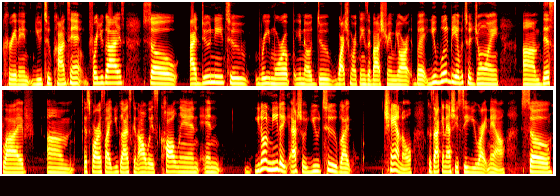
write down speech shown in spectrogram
creating YouTube content for you guys. So I do need to read more up, you know, do watch more things about StreamYard. But you would be able to join um this live um as far as like you guys can always call in and you don't need a actual YouTube like channel because I can actually see you right now. So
